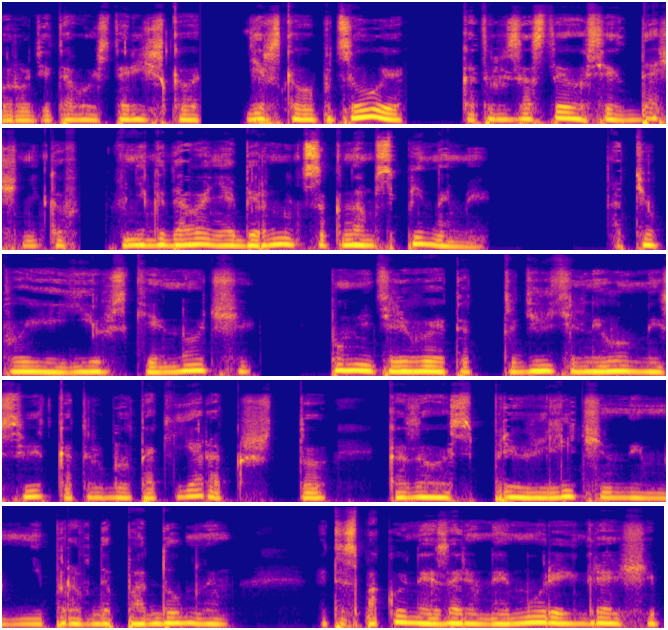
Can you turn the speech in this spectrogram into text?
вроде того исторического дерзкого поцелуя, который заставил всех дачников в негодовании обернуться к нам спинами. А теплые июльские ночи, помните ли вы этот удивительный лунный свет, который был так ярок, что казалось преувеличенным, неправдоподобным, это спокойное озаренное море, играющее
